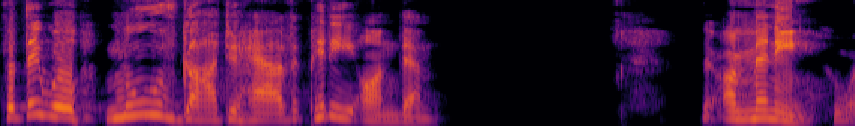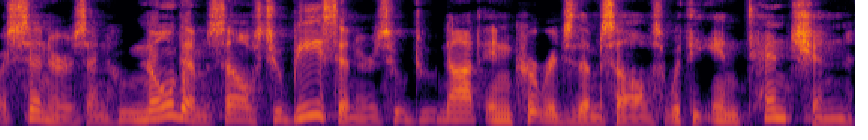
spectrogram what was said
that they will move God to have pity on them. There are many who are sinners and who know themselves to be sinners who do not encourage themselves with the intention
